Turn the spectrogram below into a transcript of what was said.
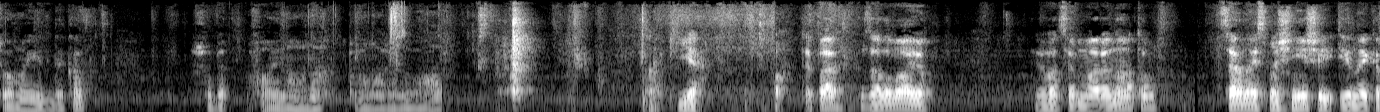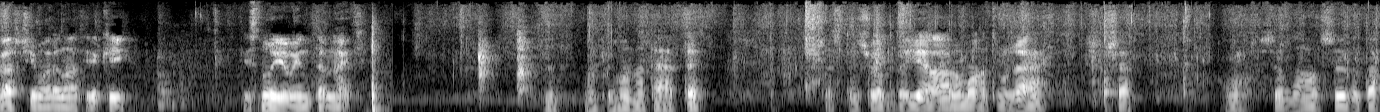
цього індика, щоб файно вона промаринувала. Так, є. О, тепер заливаю його цим маринатом. Це найсмачніший і найкращий маринад, який існує в інтернеті. Ну, Так його натерти. Частичок дає аромат вже. Ще о, сюди, сюди так.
